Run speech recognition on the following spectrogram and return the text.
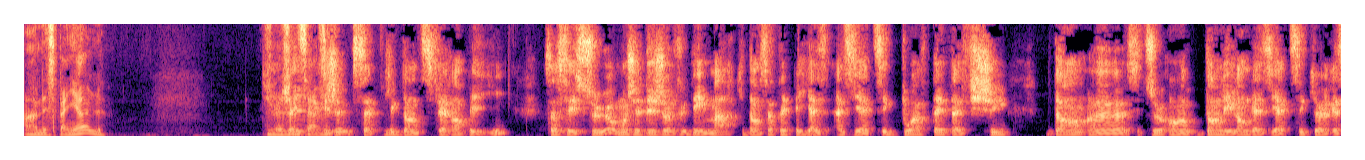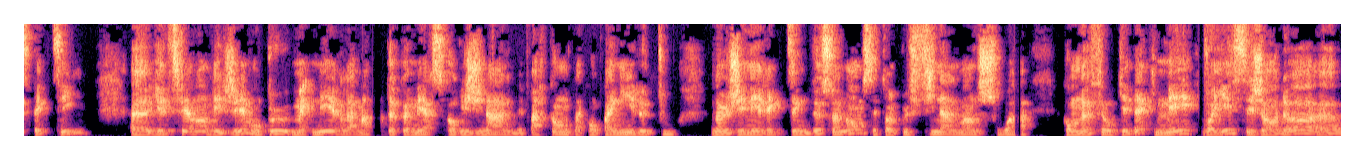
en, espagnol. J'imagine ça arrive. qui s'applique dans différents pays. Ça, c'est sûr. Moi, j'ai déjà vu des marques dans certains pays asiatiques, doivent être affichées dans, euh, si tu veux, dans les langues asiatiques respectives. Euh, il y a différents régimes. On peut maintenir la marque de commerce originale, mais par contre, accompagner le tout d'un générique digne de ce nom. C'est un peu finalement le choix qu'on a fait au Québec. Mais voyez, ces gens-là, euh,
